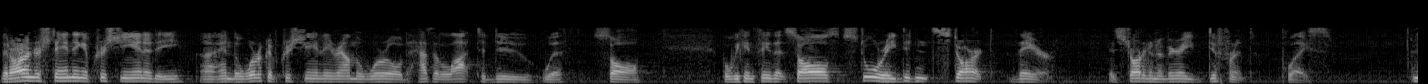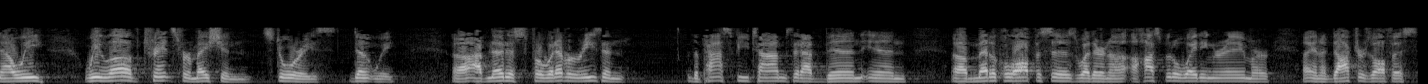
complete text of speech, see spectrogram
That our understanding of Christianity uh, and the work of Christianity around the world has a lot to do with Saul. But we can see that Saul's story didn't start there. It started in a very different place. Now we we love transformation stories, don't we? Uh, I've noticed for whatever reason, the past few times that I've been in uh, medical offices, whether in a, a hospital waiting room or uh, in a doctor's office,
